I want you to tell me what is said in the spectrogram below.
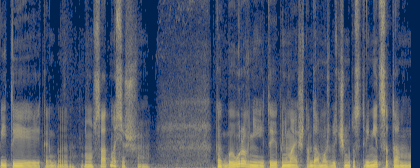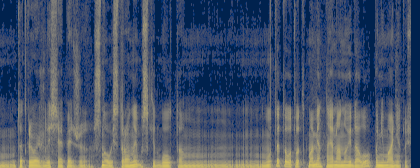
и ты как бы ну, соотносишь как бы уровни, и ты понимаешь, там, да, может быть, чему-то стремиться, там, ты открываешь для себя, опять же, с новой стороны баскетбол, там, вот это вот в этот момент, наверное, оно и дало понимание, то есть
